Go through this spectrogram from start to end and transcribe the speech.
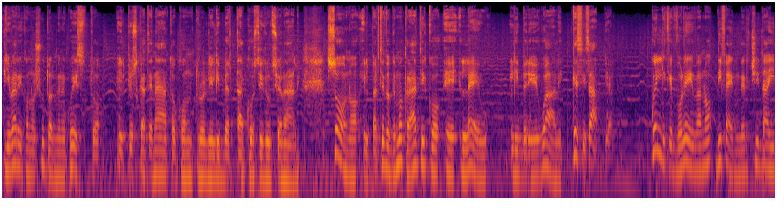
gli va riconosciuto almeno questo, il più scatenato contro le libertà costituzionali. Sono il Partito Democratico e l'EU, liberi e uguali, che si sappia, quelli che volevano difenderci dai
